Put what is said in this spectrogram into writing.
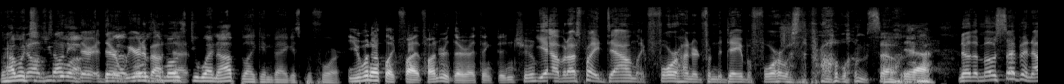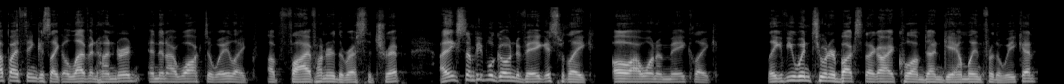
But how much No, did I'm you telling go you, up? they're- they're What weird was about the most that. you went up like in Vegas before. You went up like 500 there, I think, didn't you? Yeah, but I was probably down like 400 from the day before was the problem. So, oh. Yeah. no, the most I've been up, I think, is like 1100. And then I walked away like up 500 the rest of the trip. I think some people go into Vegas with like, oh, I want to make like, like if you win 200 bucks, like, all right, cool, I'm done gambling for the weekend.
